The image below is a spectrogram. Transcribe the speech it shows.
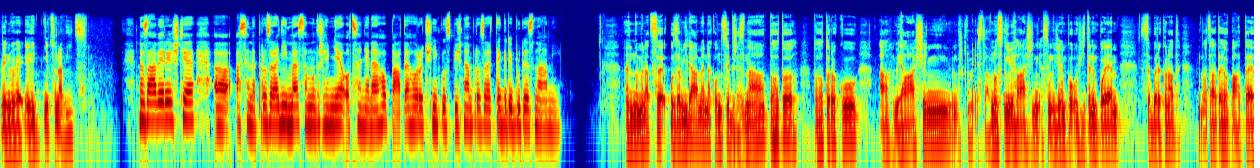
věnuje i něco navíc. Na závěr ještě uh, asi neprozradíme samozřejmě oceněného pátého ročníku, spíš nám prozraďte, kdy bude známý. Nominace uzavíráme na konci března tohoto, tohoto roku a vyhlášení, řekněme i slavnostní vyhlášení, asi můžeme použít ten pojem, se bude konat 25.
